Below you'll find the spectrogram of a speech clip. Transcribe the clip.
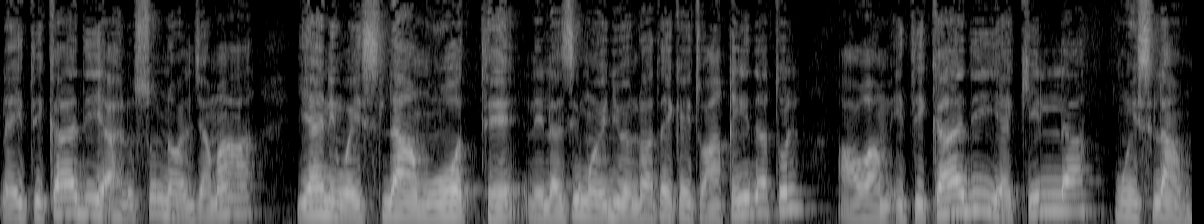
na itikadi ya ahli sunna wal jamaa yani waislamu wote ni lazima wajue ndo hata ikaitwa aqidatul awam itikadi ya kila muislamu.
